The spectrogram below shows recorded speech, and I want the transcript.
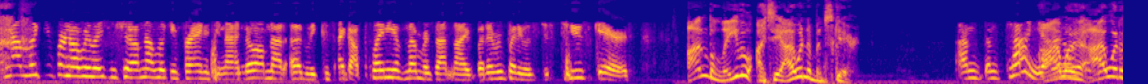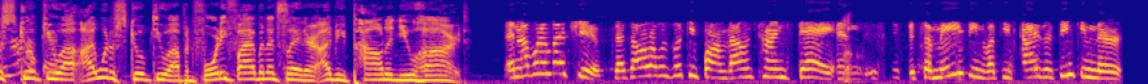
I'm not looking for no relationship. I'm not looking for anything. I know I'm not ugly because I got plenty of numbers that night, but everybody was just too scared. Unbelievable. I see. I wouldn't have been scared. I'm, I'm telling you. I, would have. I would have scooped you up. I would have scooped you up, and 45 minutes later, I'd be pounding you hard. And I wouldn't let you. That's all I was looking for on Valentine's Day. And it's, just, it's amazing what these guys are thinking. They're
